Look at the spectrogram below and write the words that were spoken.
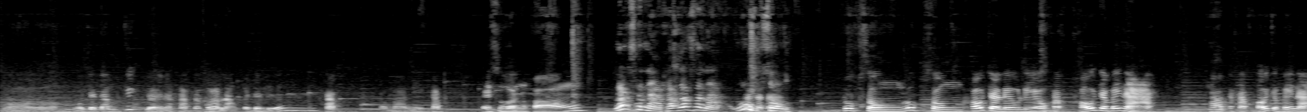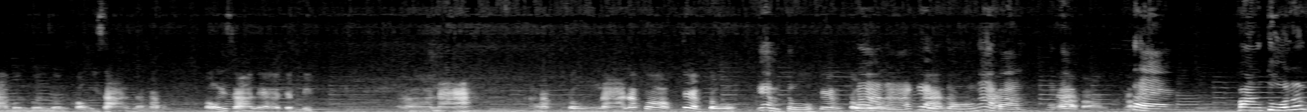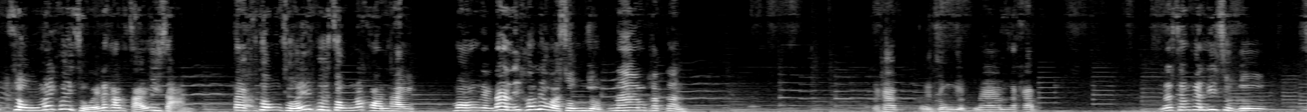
เอ่อหัวจะดำกิ๊กเลยนะครับ แล้วก็หลังก็จะเหลืองครับประมาณนี้ครับ ในส่วนของลักษณะครับลักษณะรูปทรงรูปทรงรูปทรงเขาจะเรียวๆครับเขาจะไม่หนาครับนะครับเขาจะไม่หนาเหมือนเหมือนเหมือนของอีสานนะครับ ของอีสานเนี่ยอาจจะติดเอ่อหนานะ ครับทรงหนาแล้วก็แก้มโต แก้มโตแก้มโตหน้าหนาแก้มโตหน้าบานนะหคน้ารับ บานครับแต่บางตัวนั้นทรงไม่ค่อยสวยนะครับ สายอีสาน แต่ทรงสวยคือทรงนครไทย มองจากด้านนี้เขาเรียกว่าทรงหยดน้ำครับท่านนะครับเป็นทรงหยดน้ำนะครับ และสำคัญที่สุดคือ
